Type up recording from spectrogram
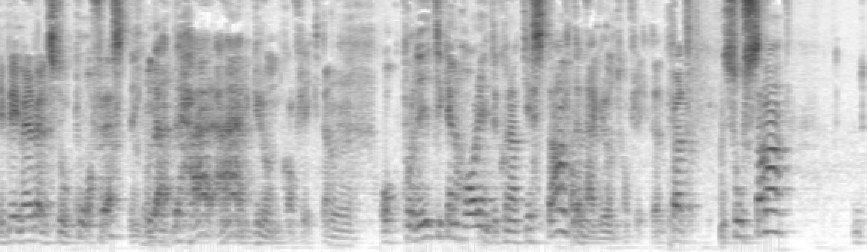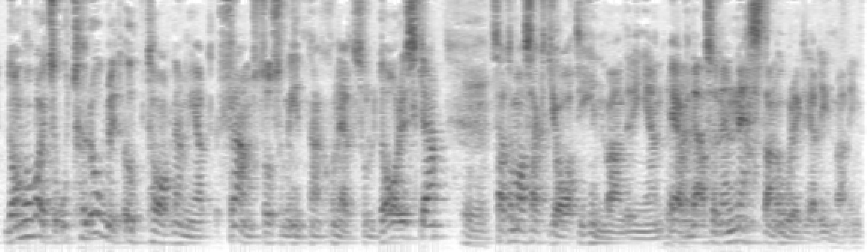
Det blir en väldigt stor påfrestning och det, det här är grundkonflikten. Och politikerna har inte kunnat gestalta den här grundkonflikten. För att sossarna de har varit så otroligt upptagna med att framstå som internationellt solidariska så att de har sagt ja till invandringen, även alltså den nästan oreglerade invandringen.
